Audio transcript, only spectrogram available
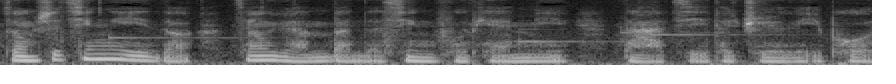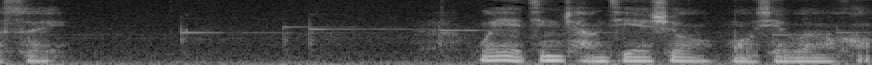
总是轻易的将原本的幸福甜蜜打击的支离破碎。我也经常接受某些问候，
